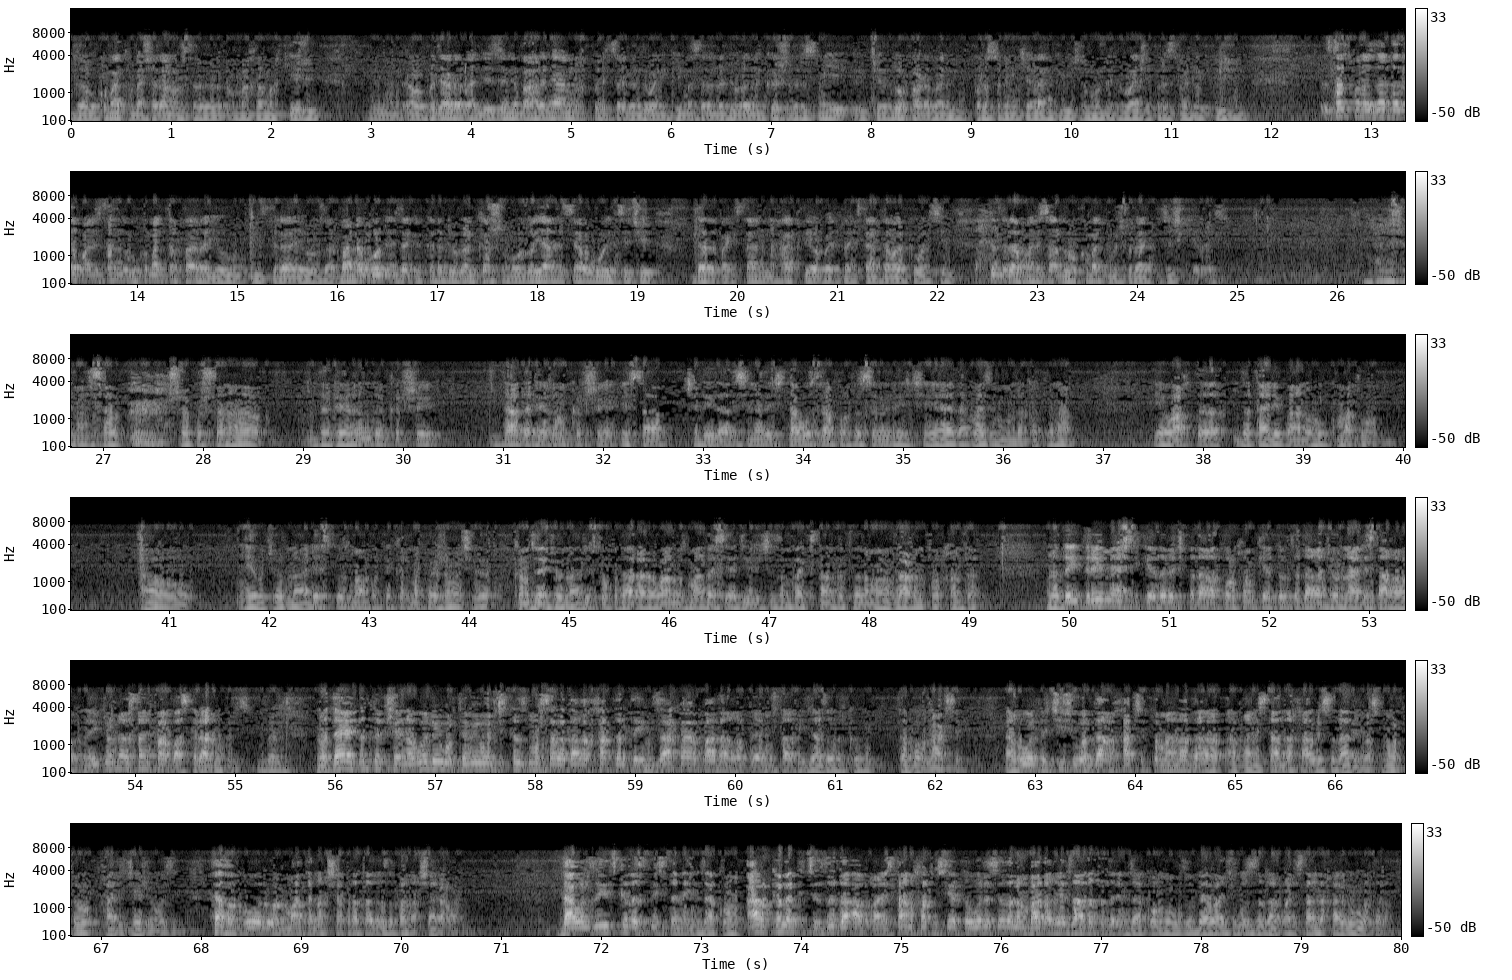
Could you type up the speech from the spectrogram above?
د حکومت مشران ورسره مخامخ کېږي او په دې اړه باندې ځینې بهرنیان خپلې څرګندونې کوي مثلا د ډیورند د کرښې د رسمي کېدو په اړه باندې په رسنیو کې اعلان کوي چې زموږ هېواد یې په رسمي ډول پېژني ستاسو په نظر دا د افغانستان د حکومت لپاره یو په اصطلاح یو ضربه نه بولي ځکه که د ډیورند کرښې موضوع یاده سي او وویل سي چې دا د پاکستان حق دی او باید پاکستان ته ورکول شي دلته د افغانستان د حکومت مشورات په څه شي کېدای شي ښه پوښتنه ده د ډیرن د کرښې دا د ډیرن کرښې حساب چې دی دا داسې نه دی چې دا اوس راپورته شوی دی چې یا دا بعضې مملکتونه یو وخت د طالبانو حکومت و او یو ژورنالیست زما په فکر نه پوهېږم چې کوم ځای ژورنالیست خو دا را روان و زما داسې یادېږي چې زه پاکستان ته تللم او ولاړم تورخم ته نو دی درې میاشتې کېدله چې په دغه تورخم کې دلته دغه ژورنالیست هغه نوي ژورنالیستان په عباس کلان وګرځي نو دا یې دلته کښېنولې ورته ویې ویل چې ته زموږ سره دغه خط دلته امضا کړه بعد هغه بیا موږ تاته اجازه درکوو ته به ولاړ شئ هغه وویل د چیشي ول دغه خط چې ته معنا د افغانستان د خاورې صدا دی بس نور ته خارجې ژوځي هغه وویل ول ما ته نقشه پرته ده زه په نقشه روان دا ول زه هېڅکله سپیس ته نه امضا کوم هر کله چې زه د افغانستان خطو سیر ته ورسېدلم بعد هغې زاده ته در امضا کوم او زه بیا وایم چې اوس زه د افغانستان له خاورې ووتلم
